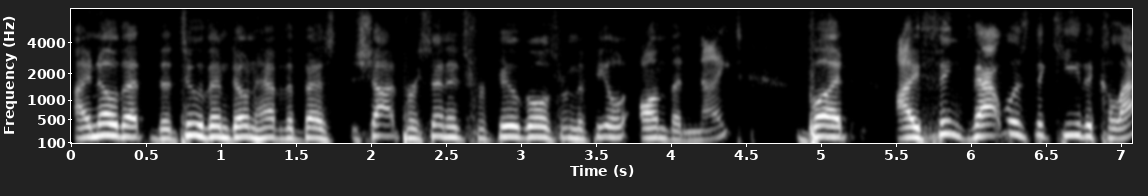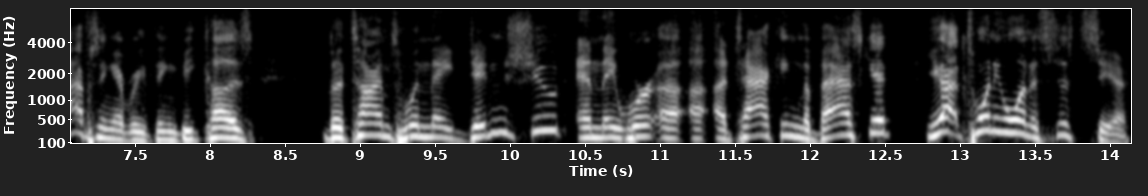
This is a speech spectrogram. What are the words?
I know that the two of them don't have the best shot percentage for field goals from the field on the night, but I think that was the key to collapsing everything because the times when they didn't shoot and they were uh, uh attacking the basket, you got 21 assists here.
